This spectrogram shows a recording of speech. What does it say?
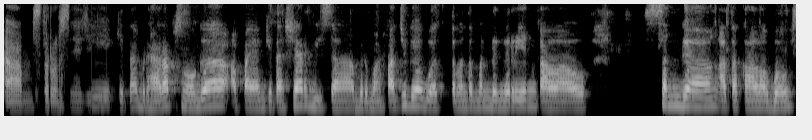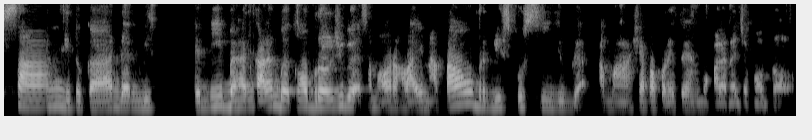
um, seterusnya. Jadi kita berharap semoga apa yang kita share bisa bermanfaat juga buat teman-teman dengerin kalau senggang atau kalau bosan gitu kan dan bisa jadi bahan kalian buat ngobrol juga sama orang lain atau berdiskusi juga sama siapa pun itu yang mau kalian ajak ngobrol.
